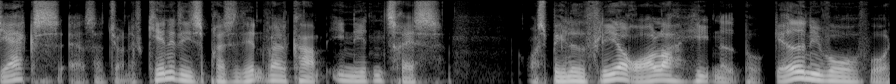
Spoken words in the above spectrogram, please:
Jacks, altså John F. Kennedys præsidentvalgkamp i 1960 og spillede flere roller helt ned på gadeniveau, hvor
